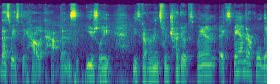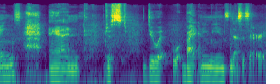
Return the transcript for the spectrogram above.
that's basically how it happens. Usually, these governments would try to expand expand their holdings and just do it by any means necessary.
